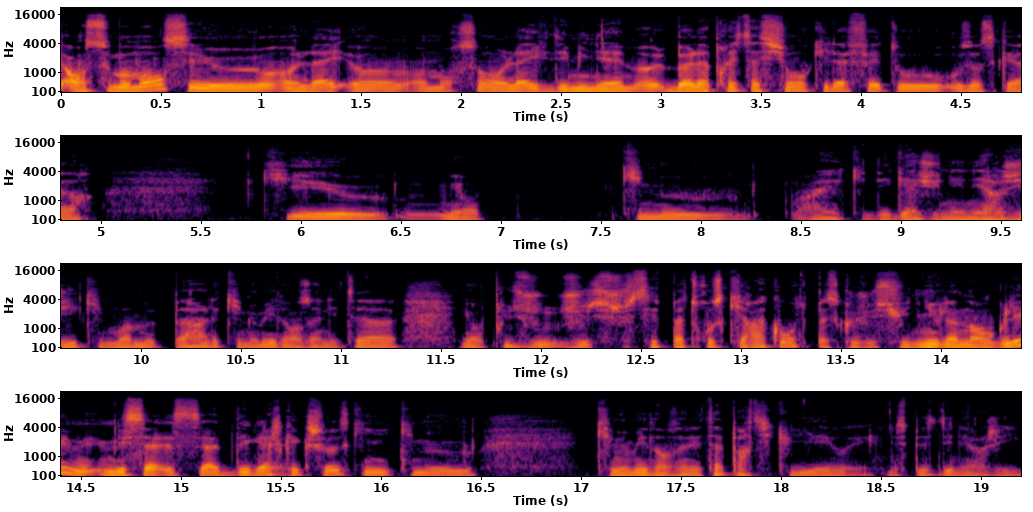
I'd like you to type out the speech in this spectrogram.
en ce moment, c'est euh, un, un, morceau en live d'Eminem. Euh, bah, la prestation qu'il a faite aux, Oscars, qui est, mais qui me, ouais, qui dégage une énergie qui moi me parle, qui me met dans un état. Et en plus, je, je sais pas trop ce qu'il raconte parce que je suis nul en anglais, mais, mais ça, ça, dégage quelque chose qui, qui, me, qui me met dans un état particulier, ouais, une espèce d'énergie.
